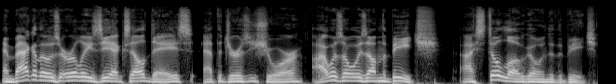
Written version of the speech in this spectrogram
And back in those early ZXL days at the Jersey Shore, I was always on the beach. I still love going to the beach.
